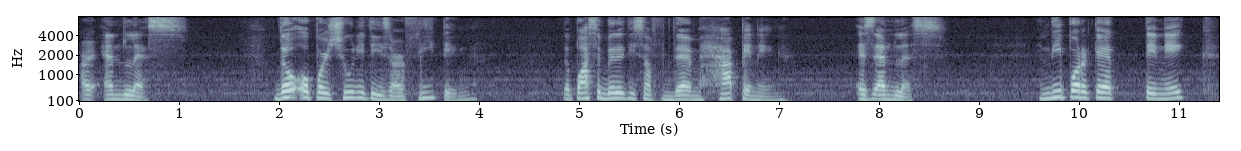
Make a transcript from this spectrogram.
are endless. Though opportunities are fleeting, the possibilities of them happening is endless. Hindi porket tinake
